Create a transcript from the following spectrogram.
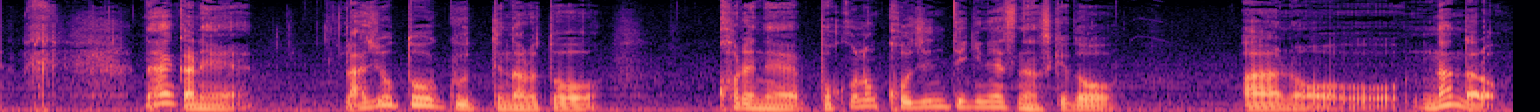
なんかね、ラジオトークってなると、これね、僕の個人的なやつなんですけど、あの、なんだろう。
